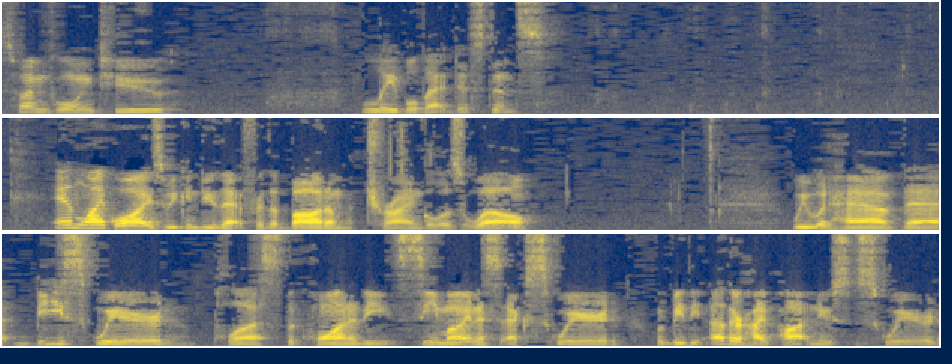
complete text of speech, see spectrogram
So I'm going to label that distance. And likewise, we can do that for the bottom triangle as well. We would have that b squared plus the quantity c minus x squared would be the other hypotenuse squared.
